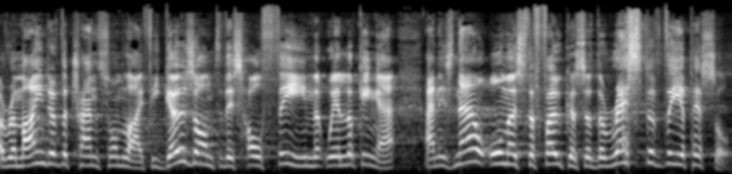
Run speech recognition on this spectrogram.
a reminder of the transformed life. He goes on to this whole theme that we're looking at and is now almost the focus of the rest of the epistle.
